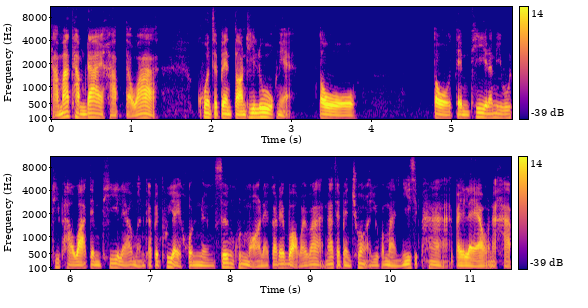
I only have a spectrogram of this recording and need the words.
สามารถทำได้ครับ แต่ว่าควรจะเป็นตอนที่ลูกเนี่ยโตโตเต็มที่แล้วมีวุฒิภาวะเต็มที่แล้วเหมือนกับเป็นผู้ใหญ่คนหนึ่งซึ่งคุณหมอเนี่ยก็ได้บอกไว้ว่าน่าจะเป็นช่วงอายุประมาณ 25 ไปแล้วนะครับ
